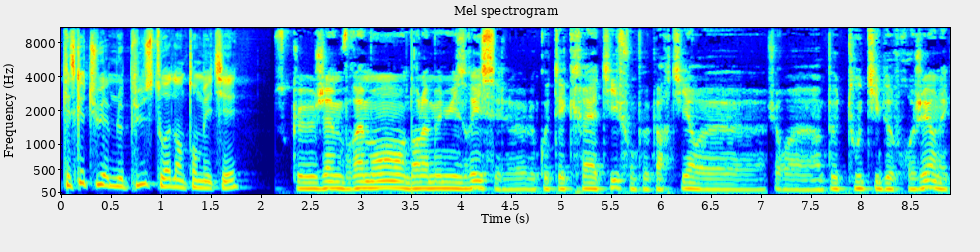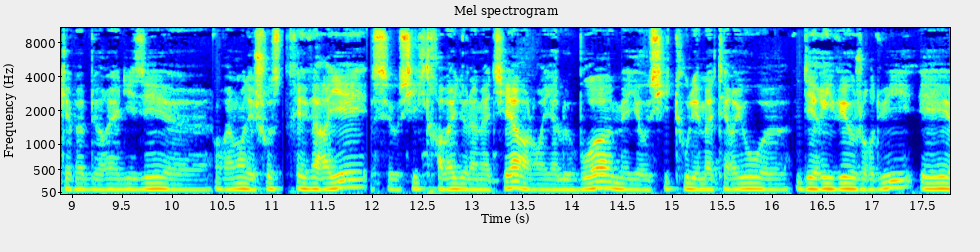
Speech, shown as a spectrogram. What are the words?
Qu'est-ce que tu aimes le plus, toi, dans ton métier? Ce que j'aime vraiment dans la menuiserie, c'est le, côté créatif. On peut partir euh, sur euh, un peu tout type de projet. On est capable de réaliser euh, vraiment des choses très variées. C'est aussi le travail de la matière. Alors il y a le bois, mais il y a aussi tous les matériaux dérivés aujourd'hui. Et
